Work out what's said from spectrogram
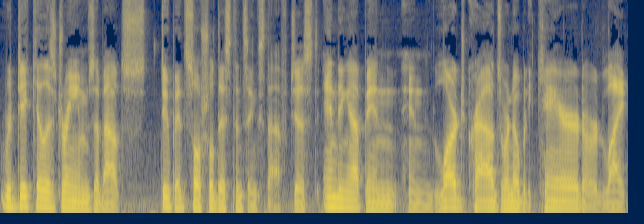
ridiculous dreams about stupid social distancing stuff, just ending up in in large crowds where nobody cared, or like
